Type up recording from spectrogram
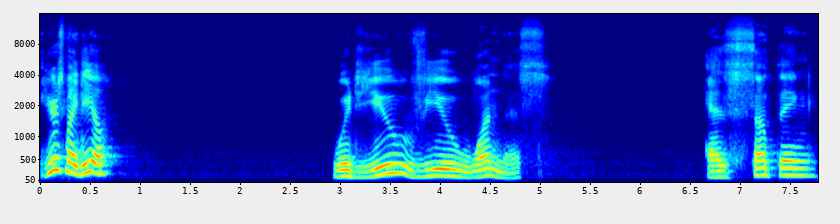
Here's my deal. Would you view oneness as something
